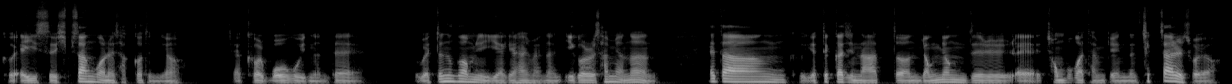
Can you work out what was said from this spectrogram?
그 에이스 13권을 샀거든요. 제가 그걸 모으고 있는데 왜 뜬금없는 이야기를 하면은 이걸 사면은 해당 그 여태까지 나왔던 영령들의 정보가 담겨 있는 책자를 줘요.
